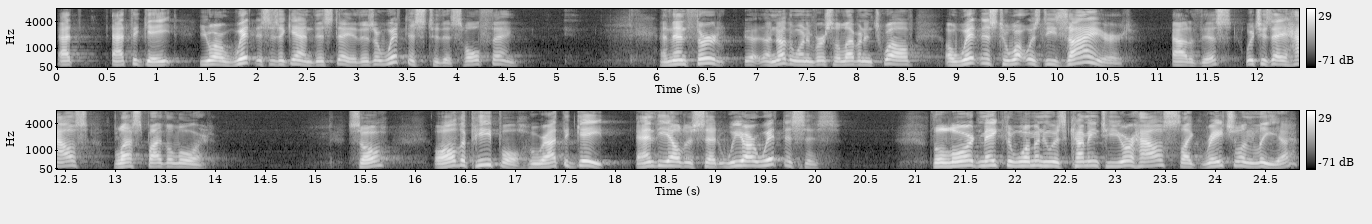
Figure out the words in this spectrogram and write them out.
at, at the gate. You are witnesses again this day. There's a witness to this whole thing. And then, third, uh, another one in verse 11 and 12, a witness to what was desired out of this, which is a house blessed by the Lord. So, All the people who were at the gate and the elders said, We are witnesses. The Lord make the woman who is coming to your house like Rachel and Leah,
